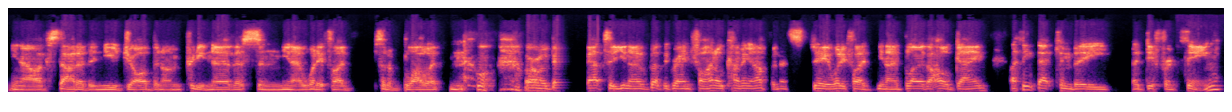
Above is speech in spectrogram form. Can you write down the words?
you know, I've started a new job and I'm pretty nervous and, you know, what if I sort of blow it and, or I'm about about to, you know, I've got the grand final coming up and it's, gee, what if I, you know, blow the whole game? I think that can be a different thing.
